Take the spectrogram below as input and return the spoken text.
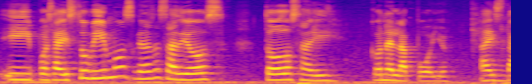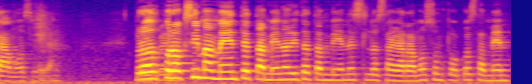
Y pues ahí estuvimos, gracias a Dios, todos ahí con el apoyo. Ahí estamos, mira. Próximamente también ahorita también es, los agarramos un poco también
